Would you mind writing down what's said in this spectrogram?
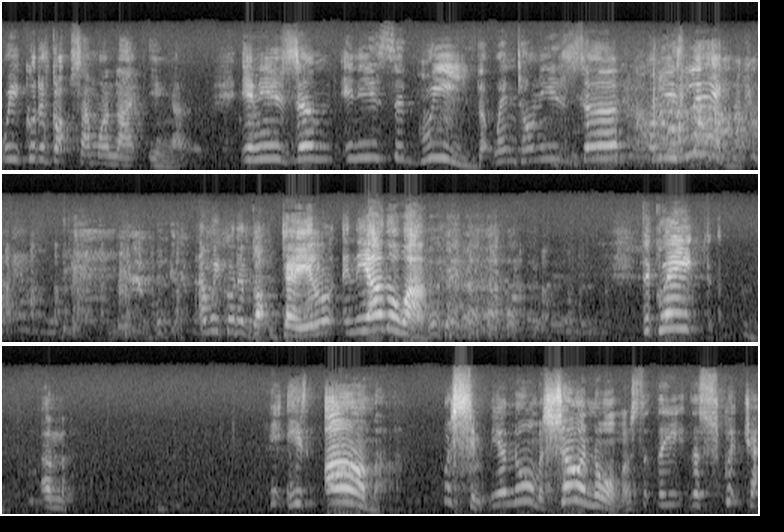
We could have got someone like Inga in his um, in his uh, greave that went on his uh, on his leg, and we could have got Gale in the other one. The great, um, his armor was simply enormous, so enormous that the, the scripture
